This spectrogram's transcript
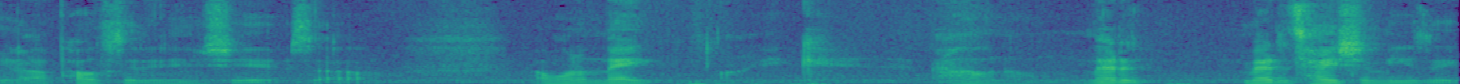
you know, I posted it and shit. So I want to make like I don't know, med- meditation music,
